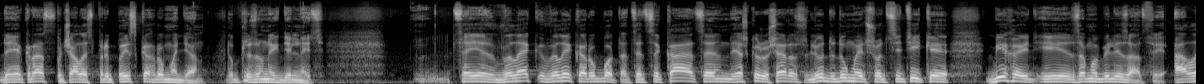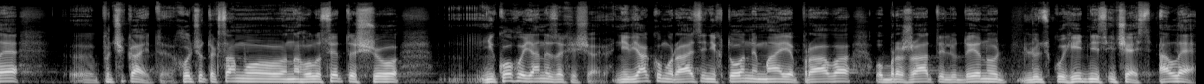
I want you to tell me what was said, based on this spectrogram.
де якраз почалась приписка громадян до призовних дільниць. Це є велик, велика робота. Це ЦК, це я ж кажу ще раз, люди думають, що ці тільки бігають і за мобілізацію. Але е, почекайте, хочу так само наголосити, що нікого я не захищаю. Ні в якому разі ніхто не має права ображати людину, людську гідність і честь. Але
